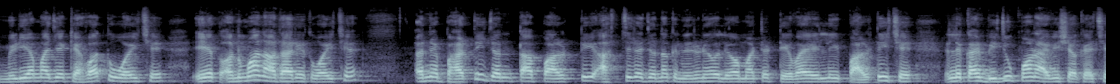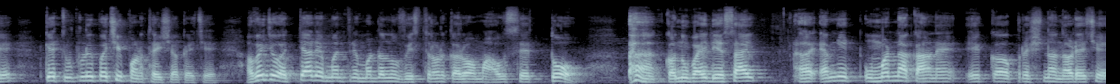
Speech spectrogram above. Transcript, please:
મીડિયામાં જે કહેવાતું હોય છે, એ એક અનુમાન આધારિત હોય છે. અને ભારતીય જનતા પાર્ટી આશ્ચર્યજનક નિર્ણયો લેવા માટે ટેવાયેલી પાર્ટી છે, એટલે કાંઈ બીજું પણ આવી શકે છે કે ચૂંટણી પછી પણ થઈ શકે છે. હવે જો અત્યારે મંત્રીમંડળનું વિસ્તરણ કરવામાં આવશે તો કનુભાઈ દેસાઈ એમની ઉંમરના કારણે એક પ્રશ્ન નડે છે.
